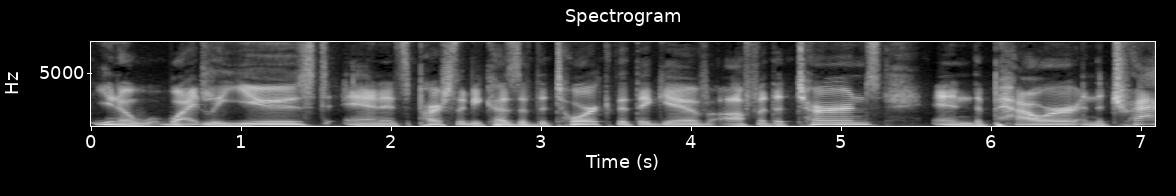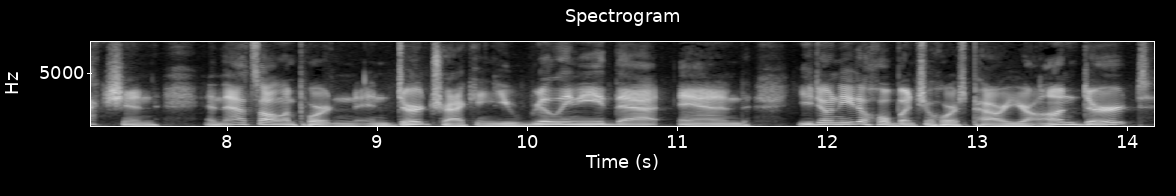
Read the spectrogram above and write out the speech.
you know widely used and it's partially because of the torque that they give off of the turns and the power and the traction and that's all important in dirt tracking you really need that and you don't need a whole bunch of horsepower you're on dirt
